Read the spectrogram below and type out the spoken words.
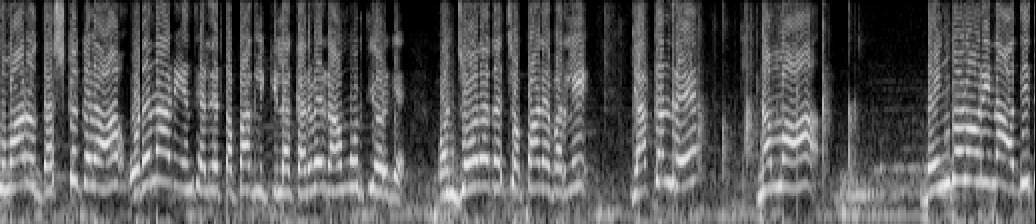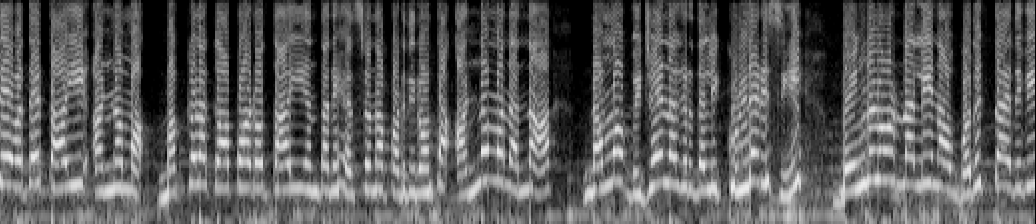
ಸುಮಾರು ದಶಕಗಳ ಒಡನಾಡಿ ಅಂತ ಹೇಳಿದ್ರೆ ತಪ್ಪಾಗ್ಲಿಕ್ಕಿಲ್ಲ. ಕರವೇ ರಾಮಮೂರ್ತಿ ಅವ್ರಿಗೆ ಒಂದ್ ಜೋರಾದ ಚಪ್ಪಾಳೆ ಬರ್ಲಿ. ಯಾಕಂದ್ರೆ ನಮ್ಮ ಬೆಂಗಳೂರಿನ ಅಧಿದೇವತೆ ತಾಯಿ ಅಣ್ಣಮ್ಮ, ಮಕ್ಕಳ ಕಾಪಾಡೋ ತಾಯಿ ಅಂತಾನೆ ಹೆಸರನ್ನ ಪಡೆದಿರುವಂತ ಅಣ್ಣಮ್ಮನನ್ನ ನಮ್ಮ ವಿಜಯನಗರದಲ್ಲಿ ಕುಳ್ಳರಿಸಿ ಬೆಂಗಳೂರಿನಲ್ಲಿ ನಾವು ಬದುಕ್ತಾ ಇದ್ದೀವಿ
